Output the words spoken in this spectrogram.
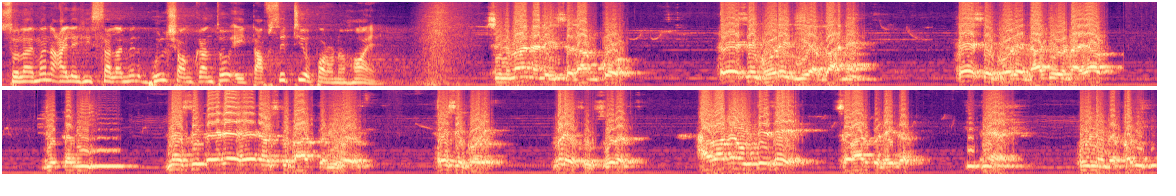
সোলাইমান আলহিসাল্লামের ভুল সংক্রান্ত এই তাফসিরটিও পড়ানো হয়। سلمان علیہ السلام کو ایسے گھوڑے دیے اللہ نے، ایسے گھوڑے نادر و نایاب جو کبھی نہ اس سے پہلے ہے، نہ اس کے بعد کبھی ہوئے۔ ایسے گھوڑے، بڑے خوبصورت۔ ہوا میں اڑتے تھے سوار کو لے کر۔ اتنے اڑنے میں کبھی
